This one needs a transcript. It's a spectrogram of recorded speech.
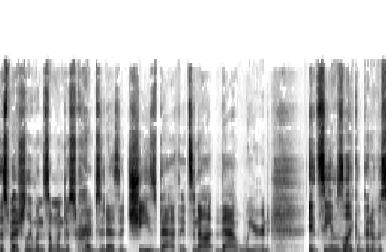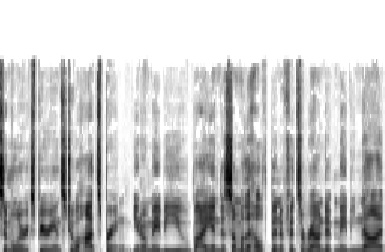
Especially when someone describes it as a cheese bath. It's not that weird. It seems like a bit of a similar experience to a hot spring. You know, maybe you buy into some of the health benefits around it, maybe not,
